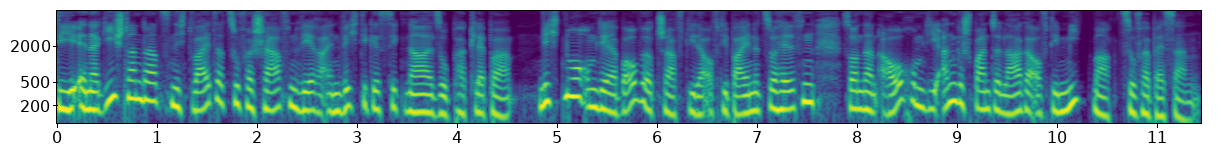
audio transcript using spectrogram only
Die Energiestandards nicht weiter zu verschärfen wäre ein wichtiges Signal, so Paklepper. Nicht nur, um der Bauwirtschaft wieder auf die Beine zu helfen, sondern auch, um die angespannte Lage auf dem Mietmarkt zu verbessern.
